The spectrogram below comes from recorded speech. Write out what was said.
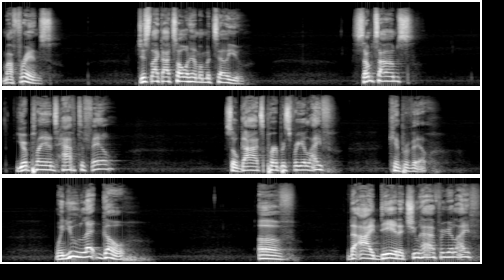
My friends, just like I told him, I'm going to tell you. Sometimes your plans have to fail so God's purpose for your life can prevail. When you let go of the idea that you have for your life,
